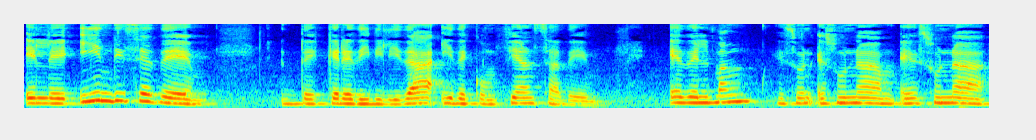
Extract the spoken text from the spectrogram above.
El índice de, credibilidad y de confianza de Edelman es, es una, es una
